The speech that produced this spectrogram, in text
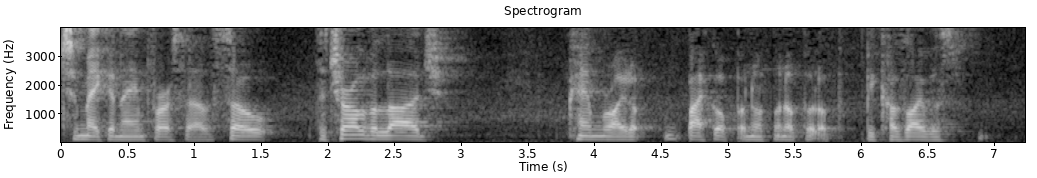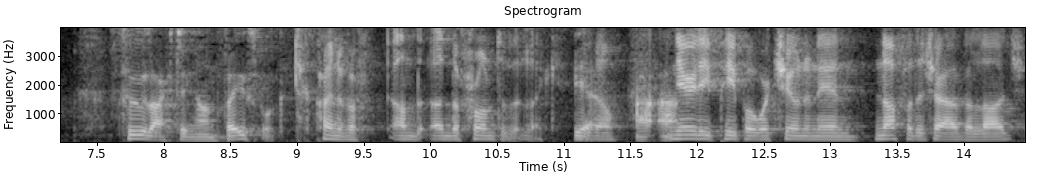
to make a name for ourselves. So the Charleville Lodge came right up, back up and up and up and up because I was fool acting on Facebook. Kind of a, on, the, on the front of it, like Yeah. you know, Uh, uh. nearly people were tuning in not for the Charleville Lodge,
